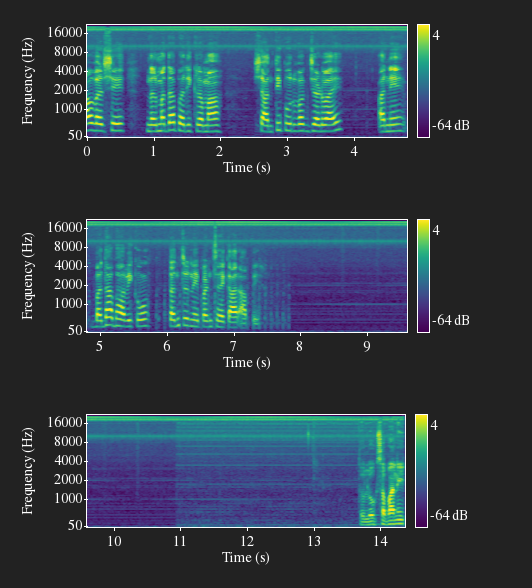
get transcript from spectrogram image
આ વર્ષે નર્મદા પરિક્રમા શાંતિપૂર્વક જળવાય અને બધા ભાવિકો તંત્રને પણ સહકાર આપે. તો લોકસભાની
